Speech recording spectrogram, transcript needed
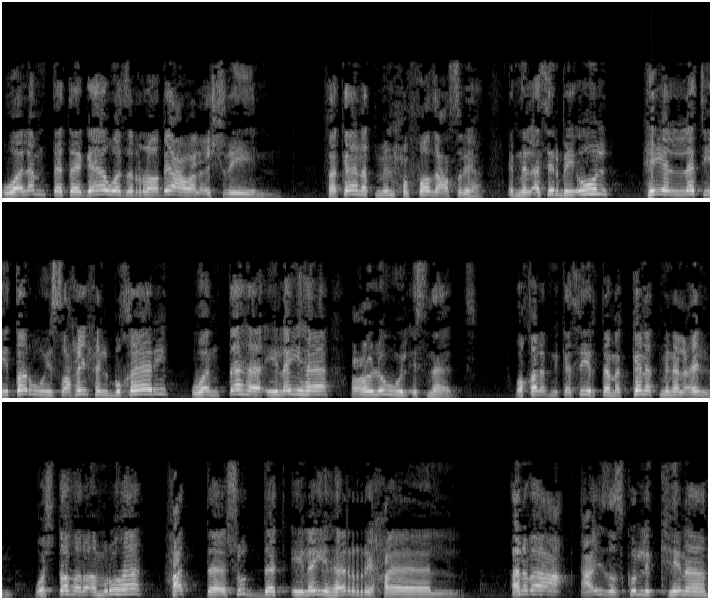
ولم تتجاوز الرابعة والعشرين فكانت من حفاظ عصرها. ابن الأثير بيقول هي التي تروي صحيح البخاري وانتهى إليها علو الإسناد. وقال ابن كثير تمكنت من العلم واشتهر أمرها حتى شدت إليها الرحال. أنا بقى عايز أذكر لك هنا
